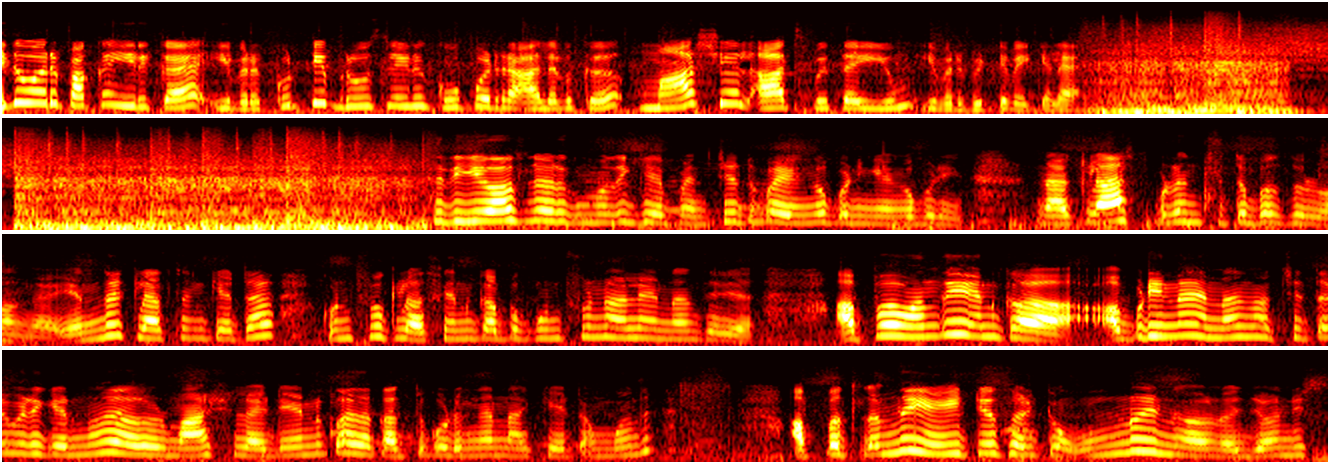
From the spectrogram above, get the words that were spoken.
இது ஒரு பக்கம் இருக்க இவரை குட்டி ப்ரூஸ்லின்னு கூப்பிடுற அளவுக்கு மார்ஷியல் ஆர்ட்ஸ் வித்தையும் இவர் விட்டு வைக்கல. த்ரீ இயர்ஸில் இருக்கும்போது கேட்பேன் சித்தப்பா எங்கே போனீங்க எங்கே போனீங்க? நான் கிளாஸ் போகிறேன்னு சித்தப்பா சொல்லுவாங்க. எந்த கிளாஸ்ன்னு கேட்டால் குன்ஃபு கிளாஸ் எனக்கு அப்போ குன்ஃபுனால என்னன்னு தெரியாது. அப்போ வந்து எனக்கு அப்படின்னா என்ன நான் சித்த வீடு கேட்கும்போது அது ஒரு மார்ஷல் ஆர்ட் எனக்கும் அதை கற்றுக் கொடுங்கன்னு நான் கேட்டபோது அப்போத்துலேருந்து எயிட் இயர்ஸ் வரைக்கும் இன்னும் என்னோட ஜேர்னிஸ்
